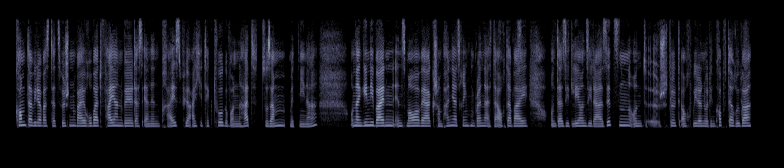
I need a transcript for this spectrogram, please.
kommt da wieder was dazwischen, weil Robert feiern will, dass er einen Preis für Architektur gewonnen hat, zusammen mit Nina. Und dann gehen die beiden ins Mauerwerk Champagner trinken. Brenda ist da auch dabei. Und da sieht Leon sie da sitzen und äh, schüttelt auch wieder nur den Kopf darüber.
